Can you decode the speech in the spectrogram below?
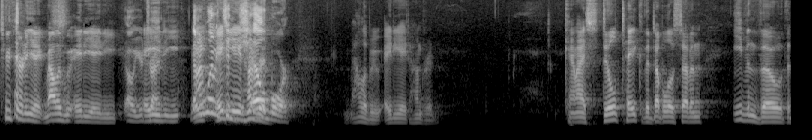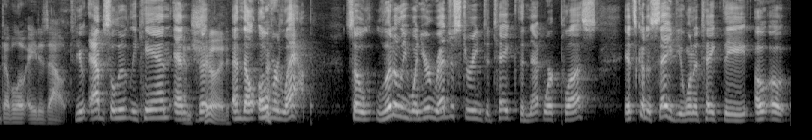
238, Malibu 8080. oh, you're trying. 80, I wanted to gel more. Malibu 8800. Can I still take the 007 even though the 008 is out? You absolutely can, and, And the- should. and they'll overlap. So literally, when you're registering to take the Network Plus, it's going to say, do you want to take the 00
